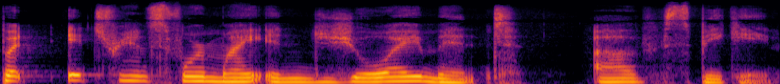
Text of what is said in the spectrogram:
but it transformed my enjoyment of speaking.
